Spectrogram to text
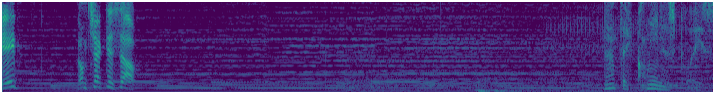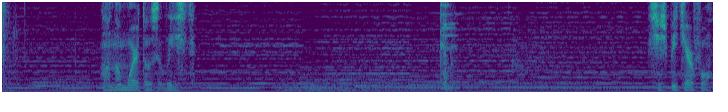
Gabe, come check this out. Not the cleanest place. Oh, no muertos at least. Just be careful.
